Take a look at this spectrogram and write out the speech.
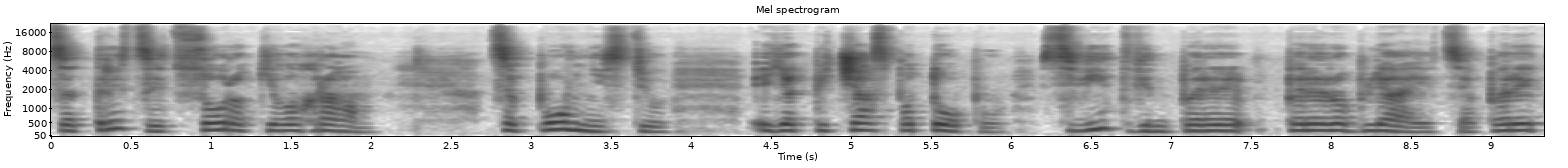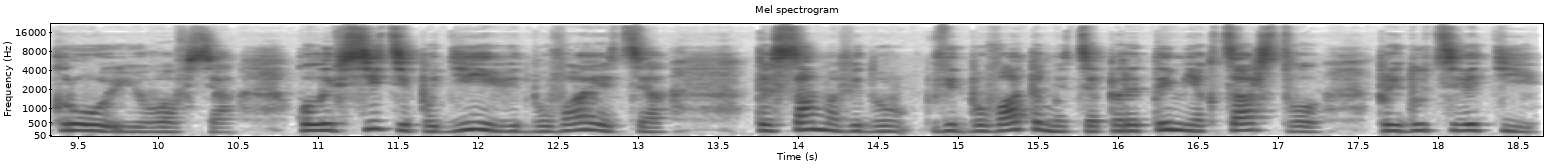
це 30-40 кілограм. Це повністю як під час потопу. Світ він переробляється, перекроювався. Коли всі ці події відбуваються, те саме відбу- відбуватиметься перед тим, як царство прийдуть святі,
